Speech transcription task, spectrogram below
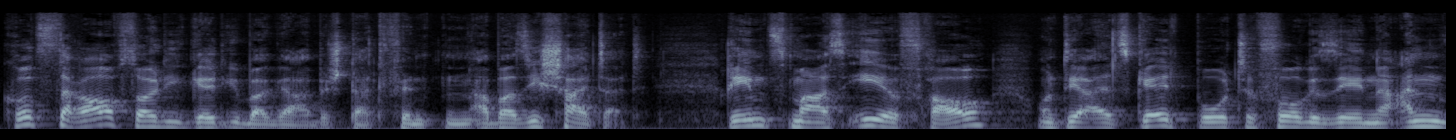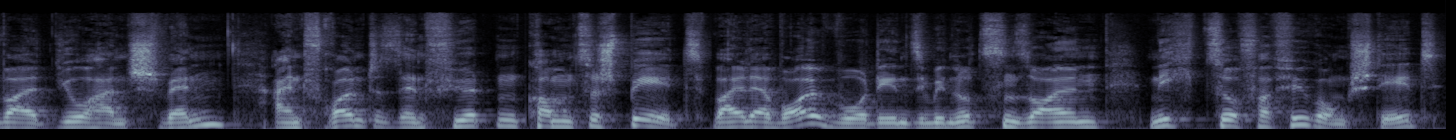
Kurz darauf soll die Geldübergabe stattfinden, aber sie scheitert. Remsmars Ehefrau und der als Geldbote vorgesehene Anwalt Johann Schwenn, ein Freund des Entführten, kommen zu spät, weil der Volvo, den sie benutzen sollen, nicht zur Verfügung steht,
